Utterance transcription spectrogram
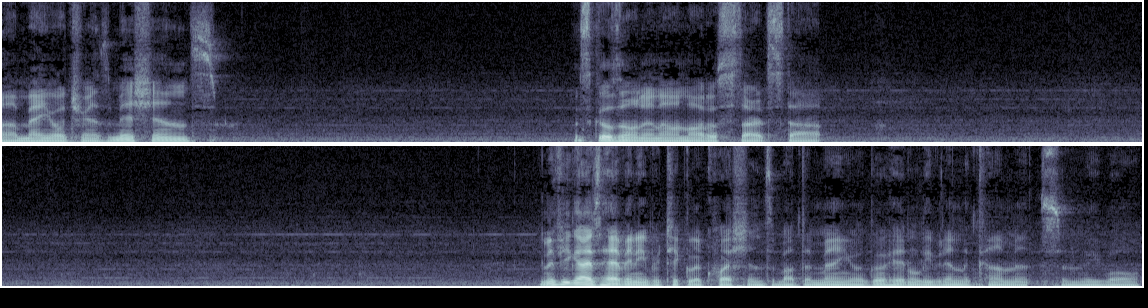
uh, manual transmissions. This goes on and on. Auto start stop. And if you guys have any particular questions about the manual, go ahead and leave it in the comments, and we will,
